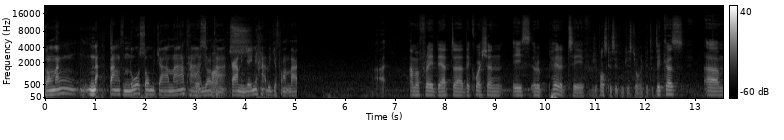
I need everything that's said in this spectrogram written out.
ត្រង់ហ្នឹងអ្នកតាំងសំណួរសូមពិចារណាថាយល់ថា Response. ការនិយាយនេះហាក់ដូចជាស្តង់ដារ I, I'm afraid that uh, the question is repetitive Je pense que c'est une question répétitive. because um,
